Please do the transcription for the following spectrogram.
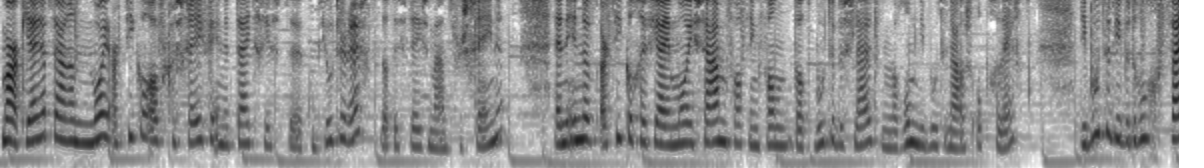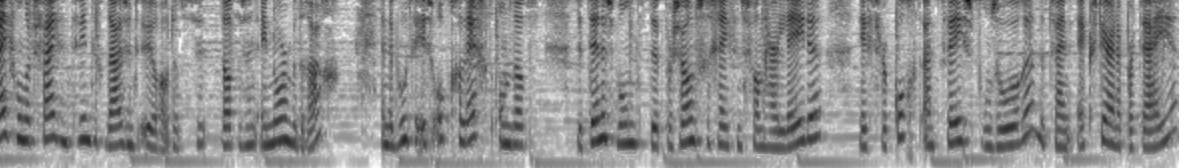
Mark, jij hebt daar een mooi artikel over geschreven in het tijdschrift eh, Computerrecht. Dat is deze maand verschenen. En in dat artikel geef jij een mooie samenvatting van dat boetebesluit en waarom die boete nou is opgelegd. Die boete die bedroeg 525.000 euro. Dat is, dat is een enorm bedrag. En de boete is opgelegd omdat de Tennisbond de persoonsgegevens van haar leden heeft verkocht aan twee sponsoren. Dat zijn externe partijen,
